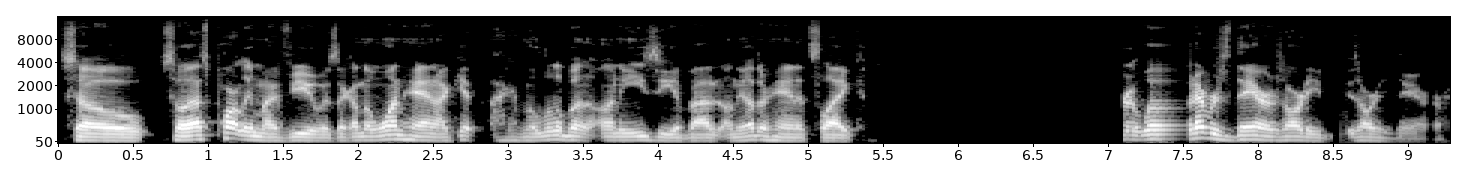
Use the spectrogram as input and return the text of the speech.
So, so that's partly my view. Is like on the one hand, I get I'm a little bit uneasy about it. On the other hand, it's like whatever's there is already is already there.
